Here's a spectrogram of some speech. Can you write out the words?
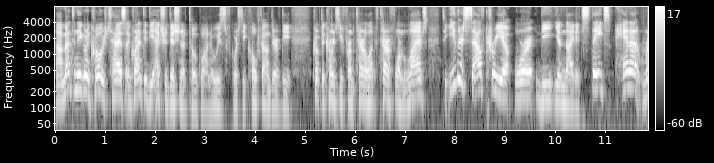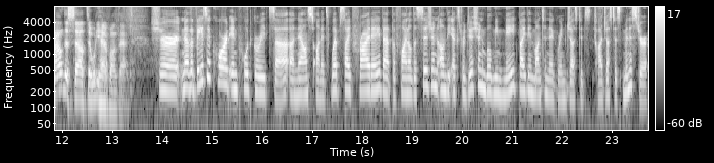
Uh, Montenegro encroached has uh, granted the extradition of Kwon, who is, of course, the co founder of the cryptocurrency firm Terraform Labs, to either South Korea or the United States. Hannah, round us out. What do you have on that? Sure. Now, the Basic Court in Podgorica announced on its website Friday that the final decision on the extradition will be made by the Montenegrin Justice, uh, Justice Minister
